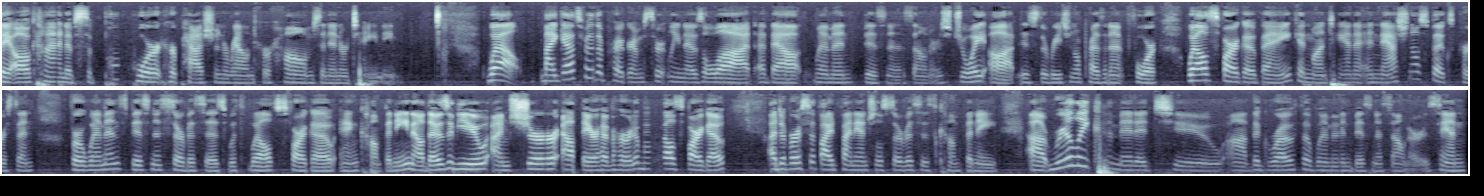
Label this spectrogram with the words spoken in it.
they all kind of support her passion around her homes and entertaining. Well, my guest for the program certainly knows a lot about women business owners. Joy Ott is the regional president for Wells Fargo Bank in Montana and national spokesperson for women's business services with Wells Fargo and Company. Now, those of you I'm sure out there have heard of Wells Fargo a diversified financial services company, uh, really committed to uh, the growth of women business owners and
